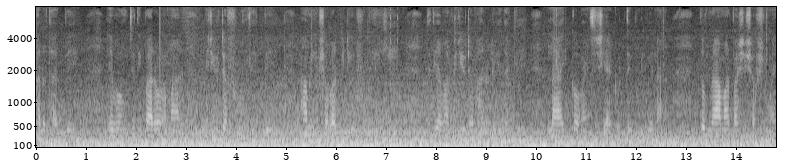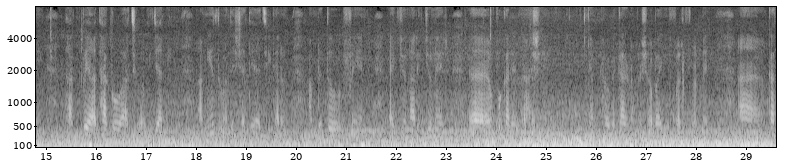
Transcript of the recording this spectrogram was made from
ভালো থাকবে এবং যদি পারো আমার ভিডিওটা ফুল দেখবে, আমিও সবার ভিডিও ফুল দেখি। যদি আমার ভিডিওটা ভালো লেগে থাকে লাইক কমেন্টস শেয়ার করতে ভুলবে না। তোমরা আমার পাশে সবসময় থাকবে, থাকো, আছো, আমি জানি। আমিও তোমাদের সাথে আছি, কারণ আমরা তো ফ্রেন্ড একজন আরেকজনের উপকারের না আসলে কেমন হবে? কারণ আমরা সবাই প্ল্যাটফর্মে কাজ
